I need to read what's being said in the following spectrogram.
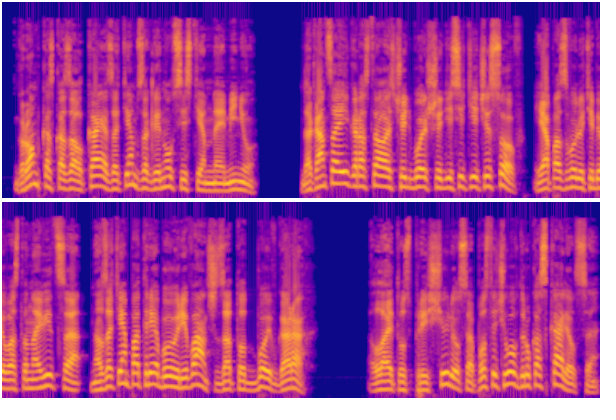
— громко сказал Кай, затем заглянул в системное меню. До конца игр осталось чуть больше десяти часов. Я позволю тебе восстановиться, но затем потребую реванш за тот бой в горах». Лайтус прищурился, после чего вдруг оскалился.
